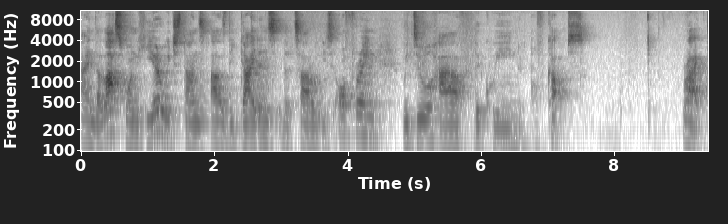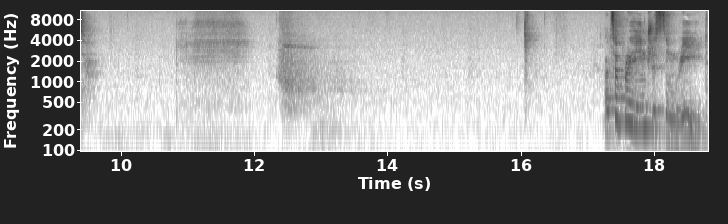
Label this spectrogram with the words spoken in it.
and the last one here which stands as the guidance that tarot is offering. We do have the queen of cups. Right. That's a pretty interesting read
